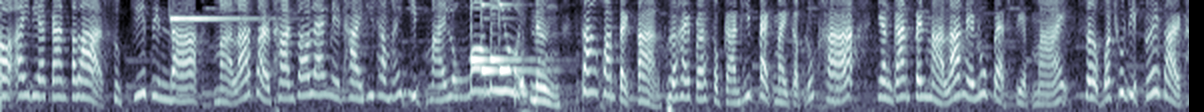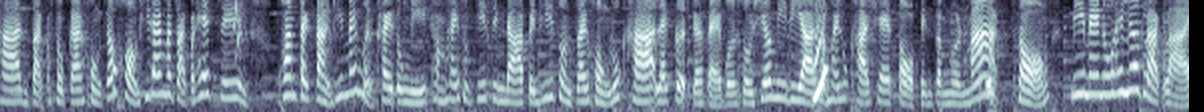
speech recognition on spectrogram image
จาะไอเดียการตลาดสุกี้จินดาหมาล่าสายพานเจ้าแรกในไทยที่ทำให้หยิบไม้ลงหม้อไม่หยุด 1. สร้างความแตกต่างเพื่อให้ประสบการณ์ที่แปลกใหม่กับลูกค้า อย่างการเป็นหมาล่าในรูปแบบเสียบไม้ เสิร์ฟวัตถุดิบด้วยสายพานจากประสบการณ์ของเจ้าของที่ได้มาจากประเทศจีน ความแตกต่างที่ไม่เหมือนใครตรงนี้ทำให้สุกี้จินดาเป็นที่สนใจของลูกค้า และเกิดกระแสบนโซเชียลมีเดียทำให้ลูกค้าแชร์ต่อเป็นจำนวนมาก 2. มีเมนูให้เลือกหลากหลาย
